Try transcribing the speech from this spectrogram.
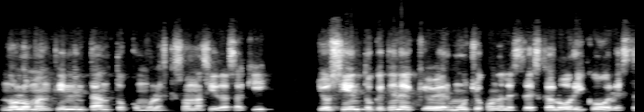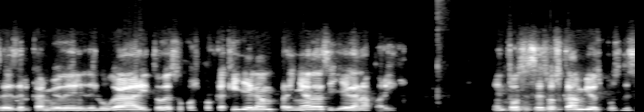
no lo mantienen tanto como las que son nacidas aquí. Yo siento que tiene que ver mucho con el estrés calórico, el estrés del cambio de, lugar y todo eso, pues porque aquí llegan preñadas y llegan a parir. Entonces esos cambios pues les,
